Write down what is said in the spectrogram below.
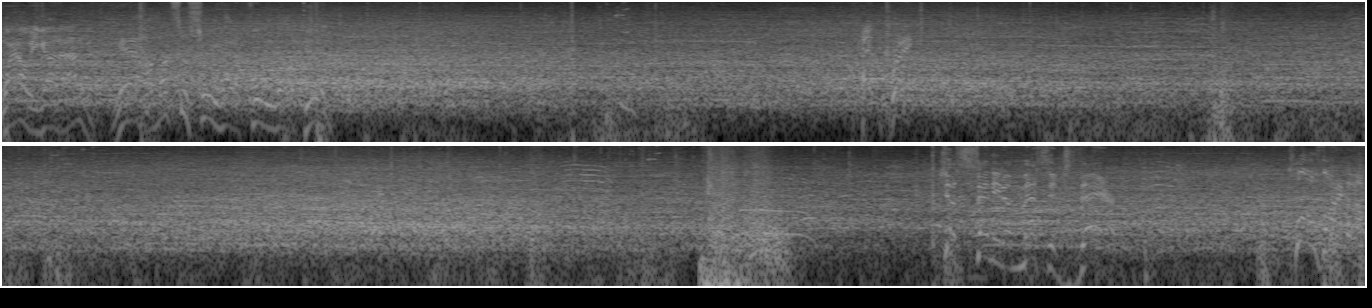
Wow, he got out of it. Yeah, I'm not so sure he had it fully locked in. Head crank. Just sending a message there. Clothesline to the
